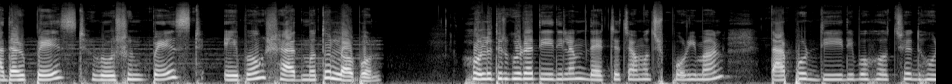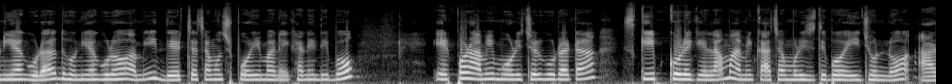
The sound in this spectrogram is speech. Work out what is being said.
আদার পেস্ট রসুন পেস্ট এবং স্বাদ মতো লবণ। হলুদের গুঁড়া দিয়ে দিলাম, দেড় চা চামচ পরিমাণ। তারপর দিয়ে দিব হচ্ছে ধনিয়া গুঁড়া। ধনিয়া গুঁড়াও আমি দেড় চা চামচ পরিমাণ এখানে দিব। এরপর আমি মরিচের গুঁড়াটা স্কিপ করে গেলাম, আমি কাঁচা মরিচ দিব এই জন্য। আর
